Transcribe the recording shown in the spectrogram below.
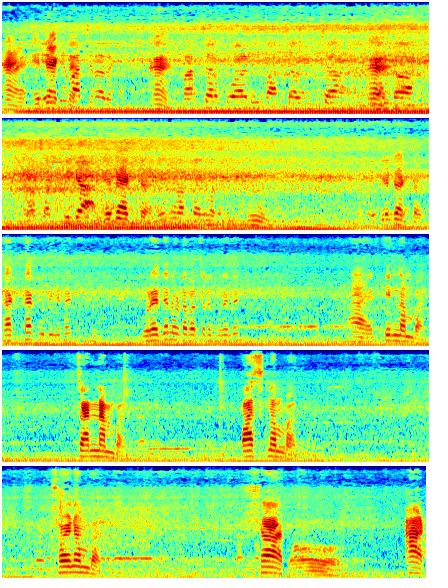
হ্যাঁ এটা একটা। বাচ্চারা দেখেন হ্যাঁ। বাচ্চার কোয়ালিটি বাচ্চা উচ্চা হ্যাঁ। লম্বা, বাচ্চার ফিগা এটা একটা। এই বাচ্চাগুলো দেখেন। হুম। এটা একটা। থাক থাক ওদিকে থাক। ঘুরে দেন ওটা বাচ্চাটা ঘুরে দেন। হ্যাঁ তিন নাম্বার। চার নাম্বার। পাঁচ নাম্বার। ছয় নাম্বার। সাত। আট।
